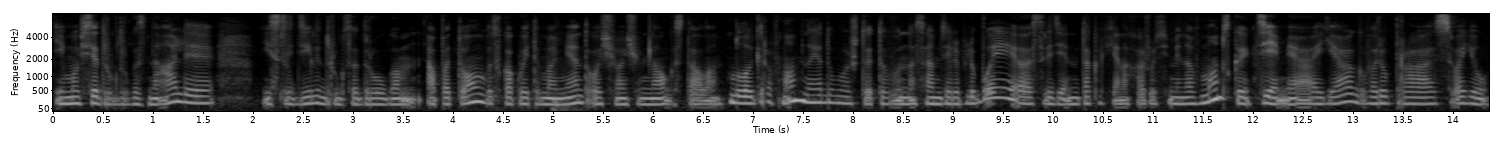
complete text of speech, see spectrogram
И мы все друг друга знали, и следили друг за другом. А потом вот в какой-то момент очень-очень много стало блогеров мам, но я думаю, что это на самом деле в любой э, среде, но так как я нахожусь именно в мамской теме, я говорю про свою.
